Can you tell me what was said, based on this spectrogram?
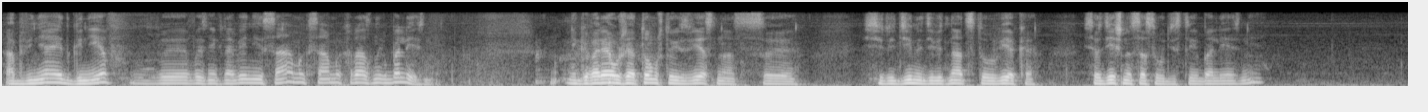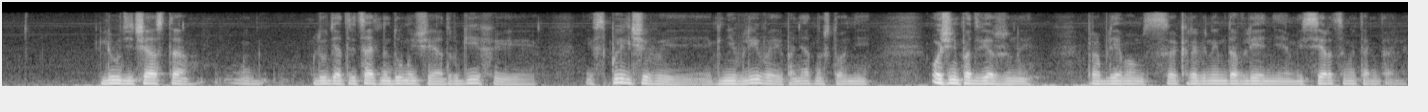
обвиняет гнев в возникновении самых-самых разных болезней. Не говоря уже о том, что известно с середины XIX века сердечно-сосудистые болезни. Люди часто, люди отрицательно думающие о других и и вспыльчивые, и гневливые, понятно, что они очень подвержены проблемам с кровяным давлением и сердцем и так далее.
